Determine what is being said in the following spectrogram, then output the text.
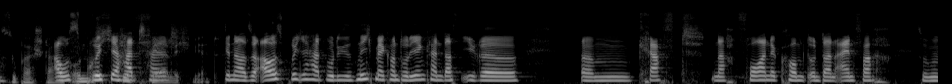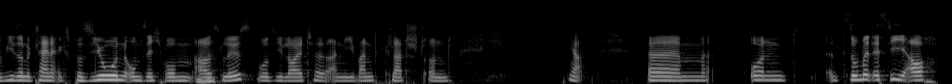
super stark Ausbrüche hat halt- wird. genau so Ausbrüche hat, wo die das nicht mehr kontrollieren kann, dass ihre ähm, Kraft nach vorne kommt und dann einfach so wie so eine kleine Explosion um sich rum Mhm. auslöst, wo sie Leute an die Wand klatscht und ja. Ähm, und somit ist sie auch,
